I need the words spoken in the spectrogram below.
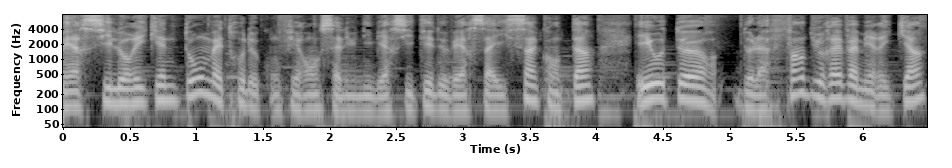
Merci Laurie Kenton, maître de conférence à l'Université de Versailles-Saint-Quentin et auteur de La fin du rêve américain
